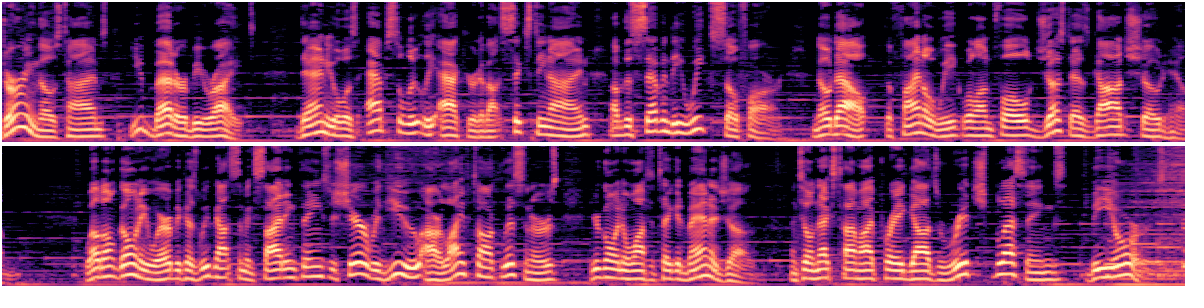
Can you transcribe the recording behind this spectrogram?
during those times, you better be right. Daniel was absolutely accurate about 69 of the 70 weeks so far. No doubt the final week will unfold just as God showed him. Well, don't go anywhere because we've got some exciting things to share with you, our Life Talk listeners, you're going to want to take advantage of. Until next time, I pray God's rich blessings be yours.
